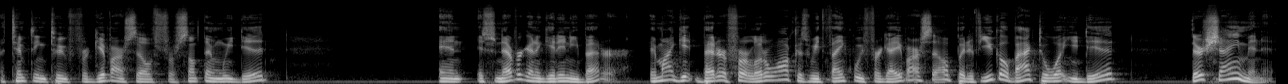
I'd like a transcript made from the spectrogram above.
attempting to forgive ourselves for something we did and it's never going to get any better. It might get better for a little while because we think we forgave ourselves, but if you go back to what you did, there's shame in it.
